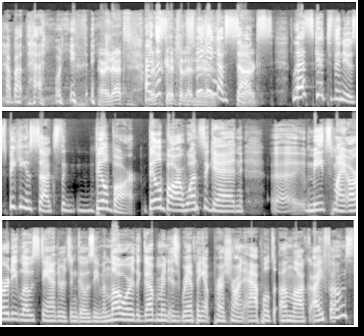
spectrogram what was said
How about that? What do you think? All right, that's. All right, let's, let's get to the speaking news. of sucks, let's get to the news. Speaking of sucks, the Bill Barr. Bill Barr once again uh, meets my already low standards and goes even lower. The government is ramping up pressure on Apple to unlock iPhones.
